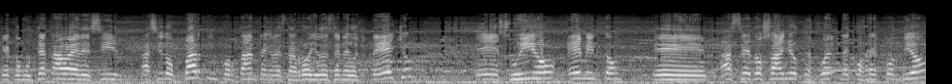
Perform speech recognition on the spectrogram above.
que como usted acaba de decir, ha sido parte importante en el desarrollo de ese negocio. De hecho, eh, su hijo Hamilton eh, hace dos años que fue, le correspondió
